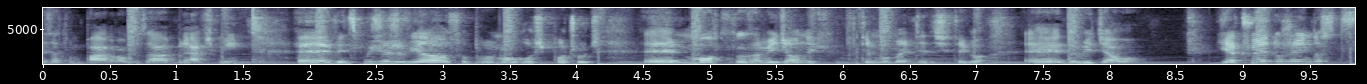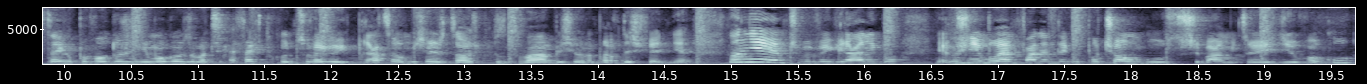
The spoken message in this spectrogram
za tą parą, za braćmi, e, więc myślę, że wiele osób mogło się poczuć e, mocno zawiedzionych w tym momencie, gdy się tego e, dowiedziało. Ja czuję duży niedosyt z tego powodu, że nie mogłem zobaczyć efektu końcowego ich pracy, bo myślę, że całość prezentowałaby się naprawdę świetnie. No nie wiem, czy by wygrali, bo jakoś nie byłem fanem tego pociągu z szybami, co jeździł wokół,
